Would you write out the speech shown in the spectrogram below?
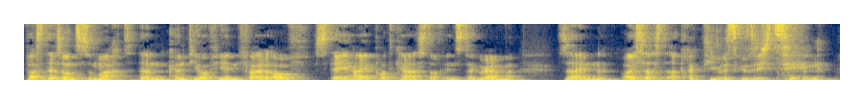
was der sonst so macht, dann könnt ihr auf jeden Fall auf Stay High Podcast auf Instagram sein äußerst attraktives Gesicht sehen.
